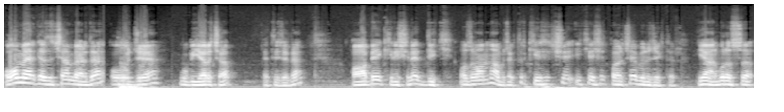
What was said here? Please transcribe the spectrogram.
O merkezli çemberde OC bu bir yarıçap neticede. AB kirişine dik. O zaman ne yapacaktır? Kirişi iki eşit parçaya bölecektir. Yani burası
